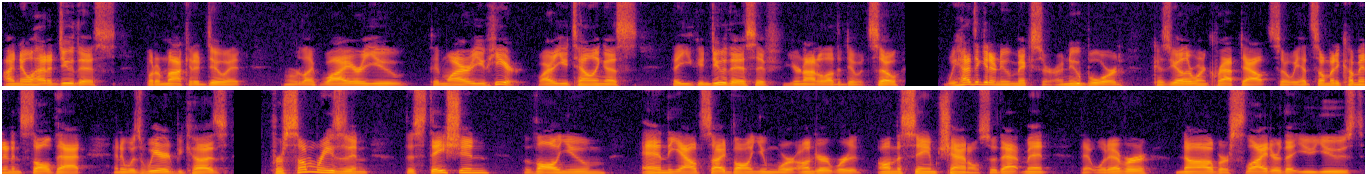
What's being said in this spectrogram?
I know how to do this, but I'm not going to do it." And we're like, "Why are you? Then why are you here? Why are you telling us that you can do this if you're not allowed to do it?" So we had to get a new mixer, a new board, because the other one crapped out. So we had somebody come in and install that, and it was weird because for some reason the station volume and the outside volume were under were on the same channel. So that meant that whatever knob or slider that you used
